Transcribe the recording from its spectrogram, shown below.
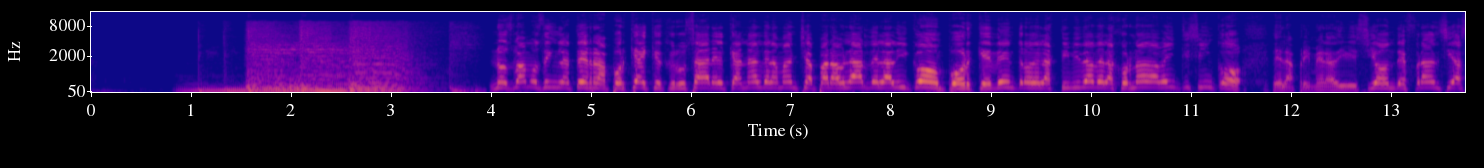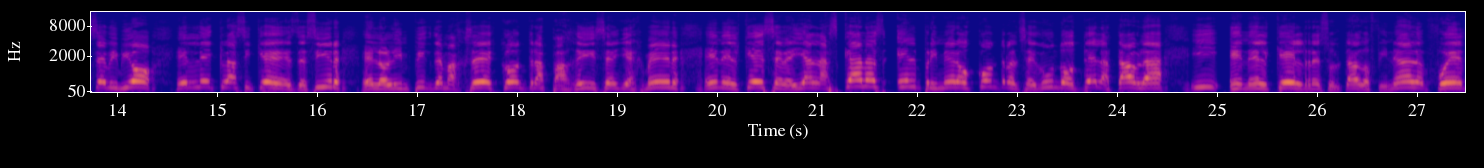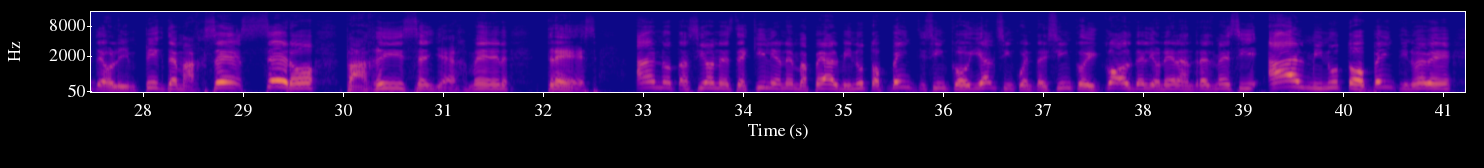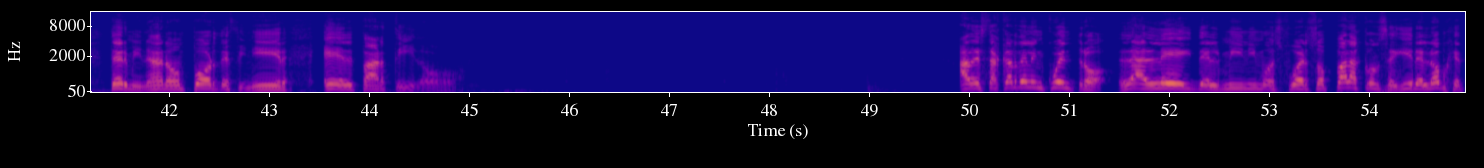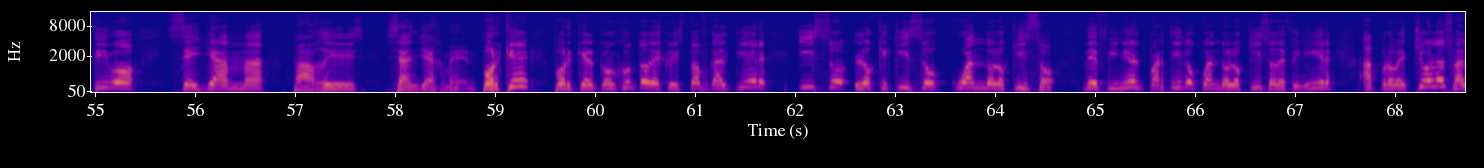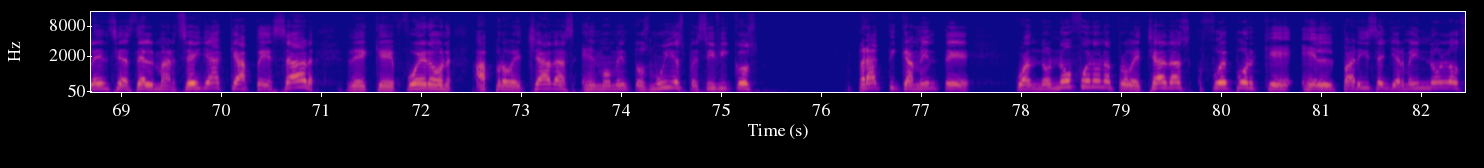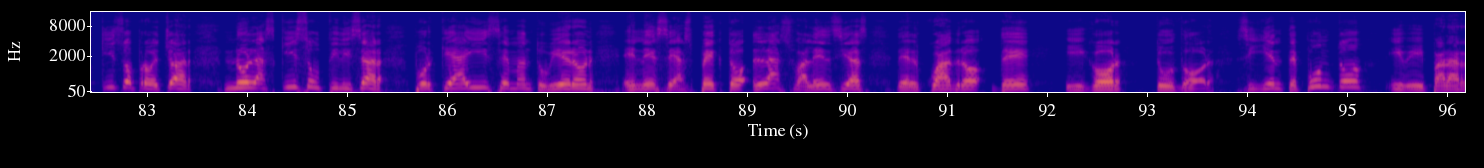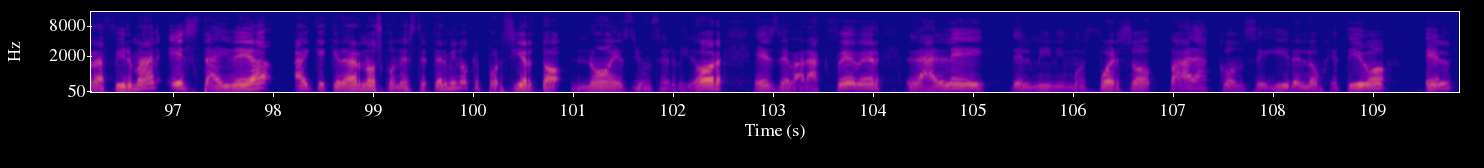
Nos vamos de Inglaterra porque hay que cruzar el Canal de la Mancha para hablar de la Licon, porque dentro de la actividad de la jornada 25 de la Primera División de Francia se vivió el Le Classique, es decir, el Olympique de Marseille contra Paris Saint-Germain, en el que se veían las caras el primero contra el segundo de la tabla y en el que el resultado final fue de Olympique de Marseille 0, Paris Saint-Germain 3 anotaciones de Kylian Mbappé al minuto 25 y al 55 y gol de Lionel Andrés Messi al minuto 29 terminaron por definir el partido. A destacar del encuentro, la ley del mínimo esfuerzo para conseguir el objetivo se llama Paris Saint-Germain. ¿Por qué? Porque el conjunto de Christophe Galtier hizo lo que quiso cuando lo quiso. Definió el partido cuando lo quiso definir. Aprovechó las falencias del Marsella que a pesar de que fueron aprovechadas en momentos muy específicos, prácticamente cuando no fueron aprovechadas fue porque el Paris Saint Germain no los quiso aprovechar, no las quiso utilizar, porque ahí se mantuvieron en ese aspecto las falencias del cuadro de Igor Tudor. Siguiente punto, y para reafirmar esta idea, hay que quedarnos con este término que por cierto no es de un servidor, es de Barack Feber, la ley del mínimo esfuerzo para conseguir el objetivo. Él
